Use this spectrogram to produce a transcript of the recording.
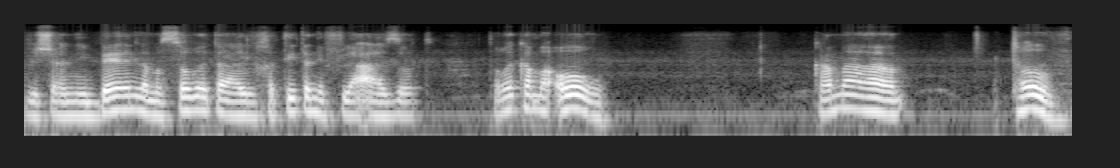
ושאני בן למסורת ההלכתית הנפלאה הזאת. אתה רואה כמה אור, כמה טוב,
